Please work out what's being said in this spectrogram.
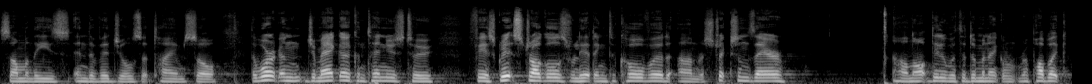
some of these individuals at times. So the work in Jamaica continues to face great struggles relating to COVID and restrictions there. I'll not deal with the Dominican Republic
